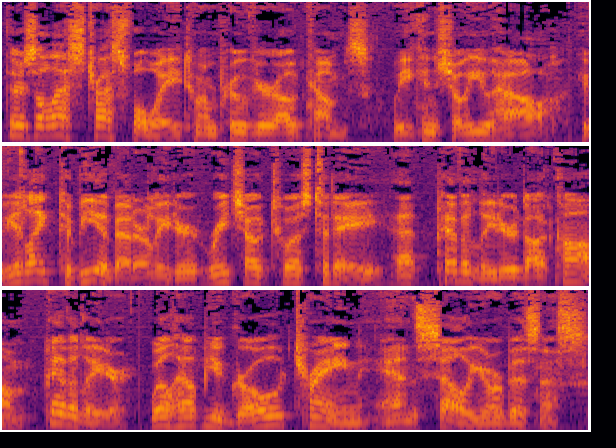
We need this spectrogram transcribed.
There's a less stressful way to improve your outcomes. We can show you how. If you'd like to be a better leader, reach out to us today at pivotleader.com. Pivot Leader will help you grow, train, and sell your business.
